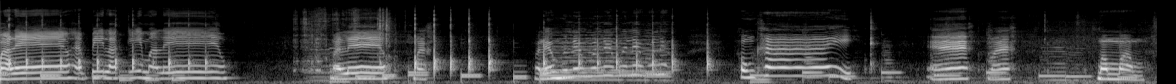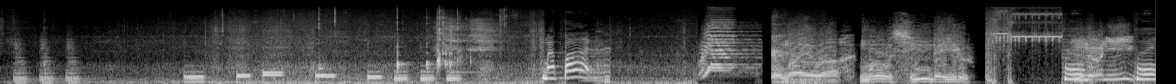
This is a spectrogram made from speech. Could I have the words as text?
มาเร็วแฮปปี้ลักกี้มาเร็ว มาเร็ว มา มาเร็ว มาเร็ว มาเร็ว มาเร็ว มาเร็วของใครอ่ะ มามัมมัม มาเปิด お前はもう死んでいる เ ฮ้ย何เฮ้ย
